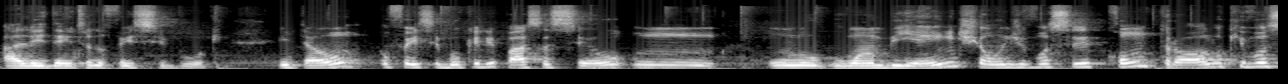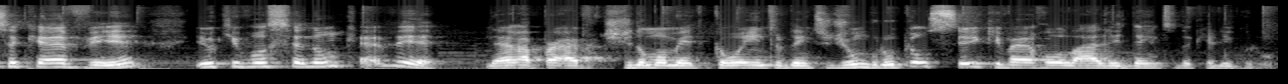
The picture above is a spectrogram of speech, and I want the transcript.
ali dentro do Facebook. Então, o Facebook ele passa a ser um, um, um, ambiente onde você controla o que você quer ver e o que você não quer ver. Né? A partir do momento que eu entro dentro de um grupo, eu sei o que vai rolar ali dentro daquele grupo.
